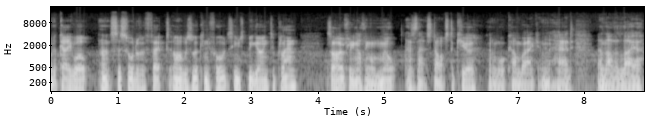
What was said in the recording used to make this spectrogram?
Okay, well, that's the sort of effect I was looking for. It seems to be going to plan. So hopefully nothing will melt as that starts to cure and we'll come back and add another layer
